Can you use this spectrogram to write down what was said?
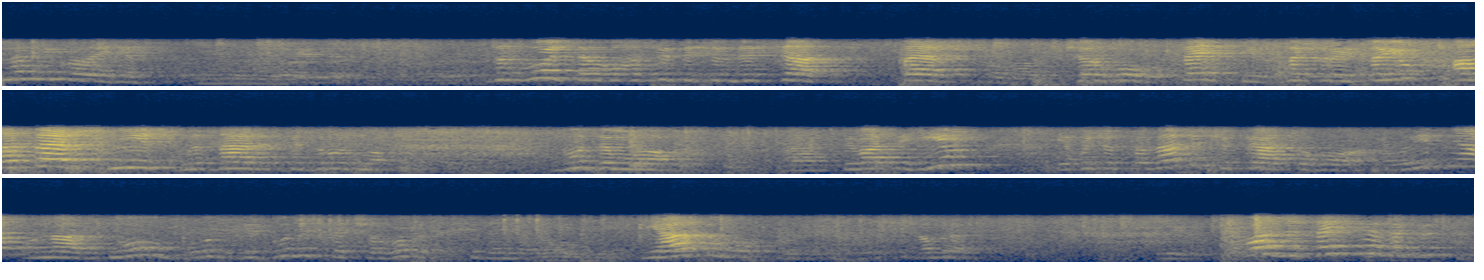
Шановні колеги, дозвольте оголосити 71 чергову сесію закритою, але перш ніж ми зараз підружно будемо е, співати їм, я хочу сказати, що 5 липня у нас знову відбудеться чергове засідання 5 липня. Добре? Отже, сесія закрита.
